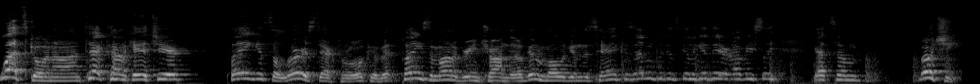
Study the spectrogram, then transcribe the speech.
What's going on? Tectonic Edge here, playing against the Lurrus deck from the look of it. Playing some mono green Tron though. Gonna mulligan this hand because I don't think it's gonna get there. Obviously, got some Mochi.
